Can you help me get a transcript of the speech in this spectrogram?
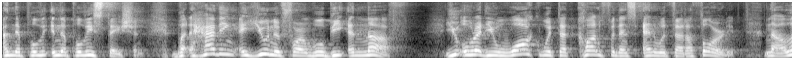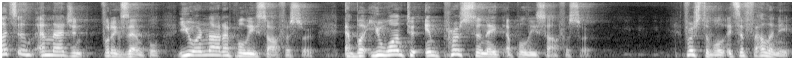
in the, in the police station, but having a uniform will be enough. You already walk with that confidence and with that authority. Now let's imagine, for example, you are not a police officer but you want to impersonate a police officer. First of all, it's a felony.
